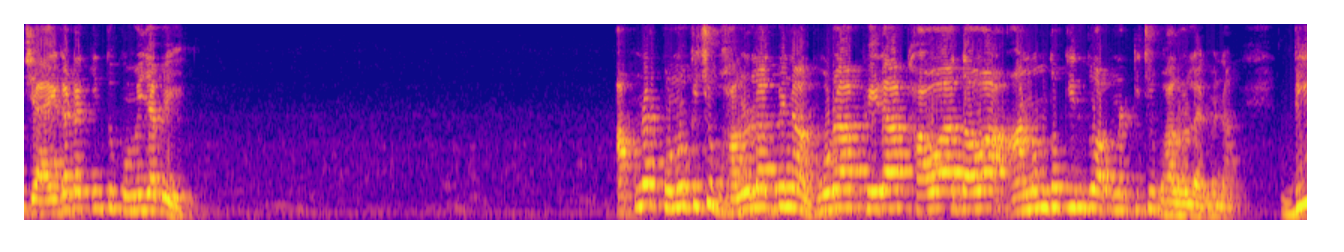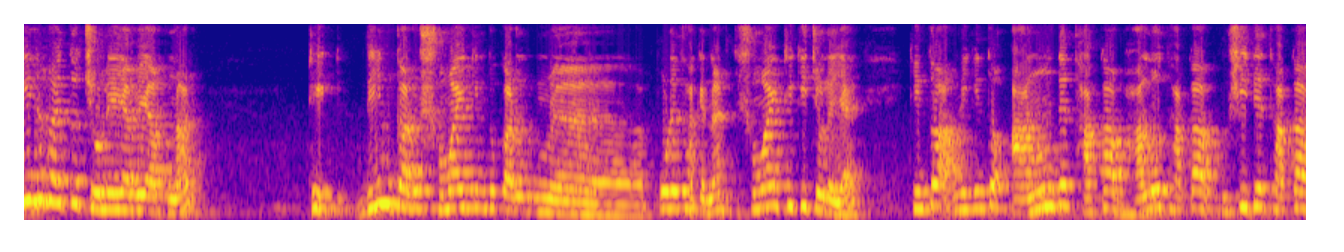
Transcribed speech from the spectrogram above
জায়গাটা কিন্তু কমে যাবে। আপনার কোনো কিছু ভালো লাগবে না, ঘোরা, ফেরা, খাওয়া, দাওয়া, আনন্দ কিন্তু আপনার কিছু ভালো লাগবে না। দিন হয়তো চলে যাবে আপনার, ঠিক, দিন কারোর সময় কিন্তু কারও পড়ে থাকে না, সময় ঠিকই চলে যায়, কিন্তু আপনি কিন্তু আনন্দে থাকা, ভালো থাকা, খুশিতে থাকা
